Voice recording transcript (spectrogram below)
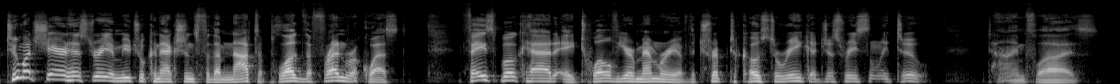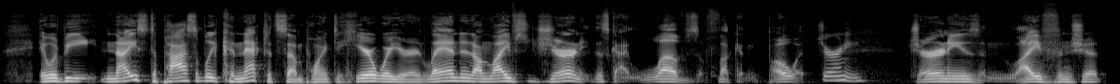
Too much shared history and mutual connections for them not to plug the friend request. Facebook had a 12 year memory of the trip to Costa Rica just recently, too. Time flies. It would be nice to possibly connect at some point to hear where you're landed on life's journey. This guy loves a fucking poet Journey. Journeys and life and shit.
